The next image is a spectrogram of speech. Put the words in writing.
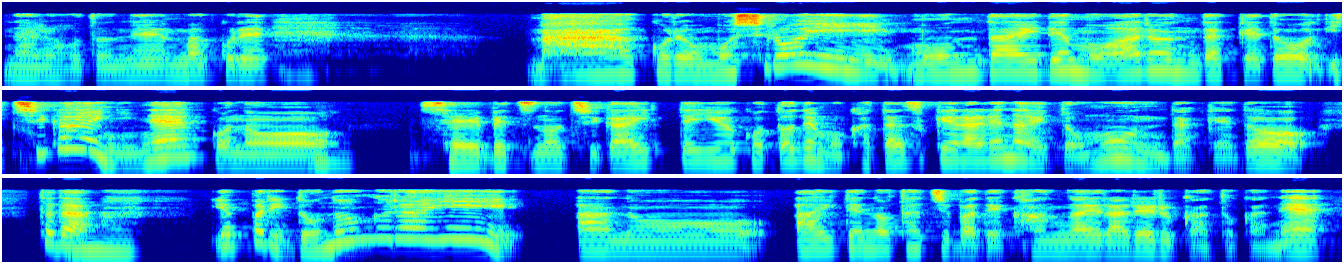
なるほどね。まあこれ、まあこれ面白い問題でもあるんだけど、一概にね、この性別の違いっていうことでも片付けられないと思うんだけど、ただ、うんやっぱりどのぐらい、あの、相手の立場で考えられるかとかね、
